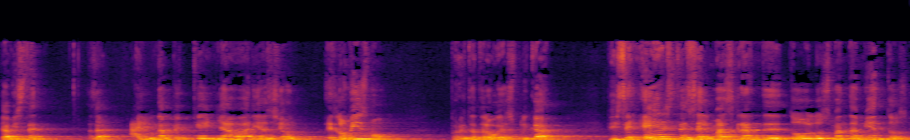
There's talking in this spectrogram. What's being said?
¿Ya viste? O sea, hay una pequeña variación. Es lo mismo, pero ahorita te lo voy a explicar. Dice, este es el más grande de todos los mandamientos.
